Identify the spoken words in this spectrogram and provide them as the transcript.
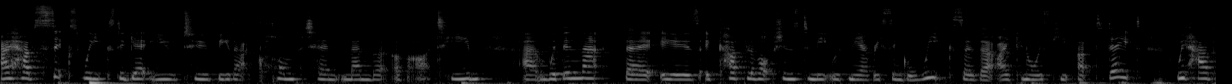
I have six weeks to get you to be that competent member of our team. Um, within that, there is a couple of options to meet with me every single week so that I can always keep up to date. We have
